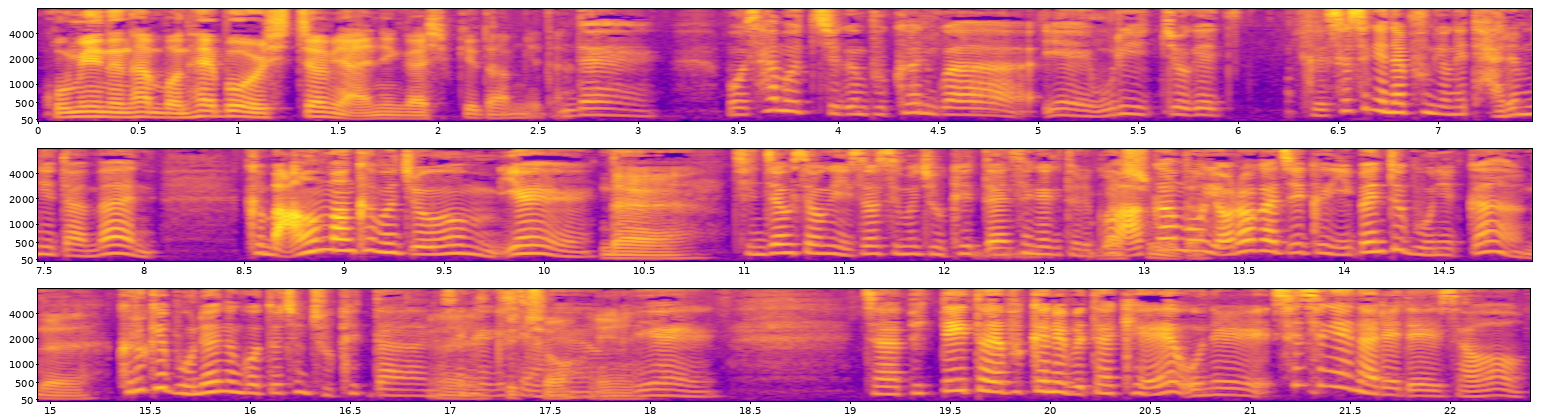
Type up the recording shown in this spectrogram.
고민은 한번 해볼 시점이 아닌가 싶기도 합니다. 네. 뭐 사뭇 지금 북한과 예 우리 쪽의 그 스승의 날 풍경이 다릅니다만 그 마음만큼은 좀, 예. 네. 진정성이 있었으면 좋겠다는 생각이 들고, 맞습니다. 아까 뭐 여러 가지 그 이벤트 보니까, 네. 그렇게 보내는 것도 참 좋겠다는 네, 생각이 드네요. 예. 예. 자, 빅데이터야 북한을 부탁해 오늘 스승의 날에 대해서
